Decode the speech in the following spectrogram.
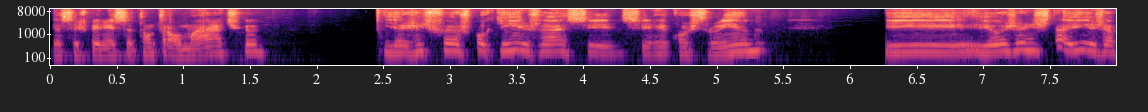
dessa experiência tão traumática. E a gente foi aos pouquinhos né, se, se reconstruindo. E, e hoje a gente está aí, já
